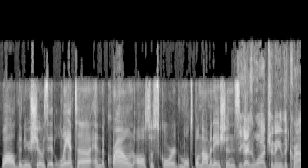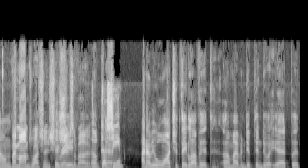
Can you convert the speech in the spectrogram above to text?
while the new shows Atlanta and The Crown also scored multiple nominations. Do you guys watch any of The Crown? My mom's watching it. She Is raves she? about it. Okay. Does she? I know people watch it. They love it. Um, I haven't dipped into it yet, but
